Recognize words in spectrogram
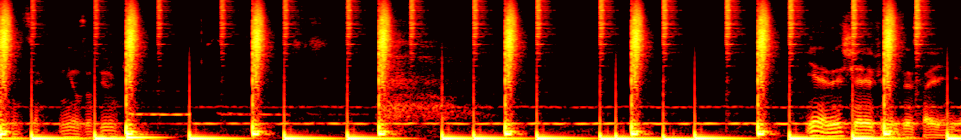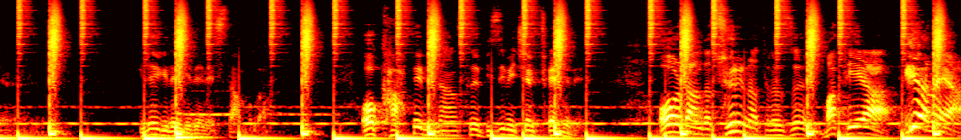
Neyse, niye uzatıyorum ki? Yine de şerefinize sayayım yani. Güle güle gidin İstanbul'a. O kahpe Bizans'ı bizim için fethedin. Oradan da sürün atınızı batıya, Viyana'ya.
